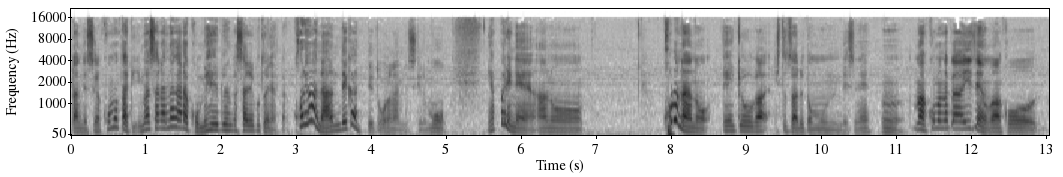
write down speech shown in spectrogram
たんですが、この度、今更ながらこう明文化されることになった。これは何でかっていうところなんですけども、やっぱりね、あの、コロナの影響が一つあると思うんですね。うん。まあ、この中以前は、こう、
